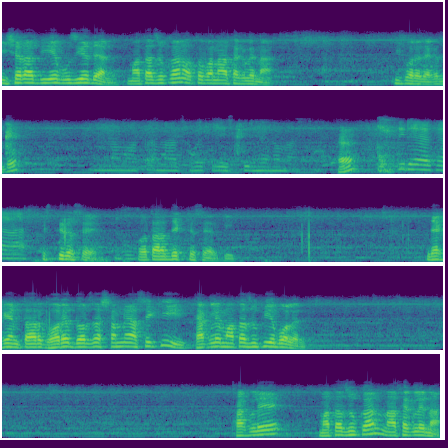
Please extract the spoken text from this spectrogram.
ইশারা দিয়ে বুঝিয়ে দেন মাথা ঝুঁকান অথবা না থাকলে না। কি করে দেখেন তো? হয়ে স্থির আছে। ও তারা দেখতেছে আর কি। দেখেন তার ঘরের দরজার সামনে আছে কি? থাকলে মাথা ঝুঁকিয়ে বলেন। থাকলে মাথা ঝুঁকান না থাকলে না।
